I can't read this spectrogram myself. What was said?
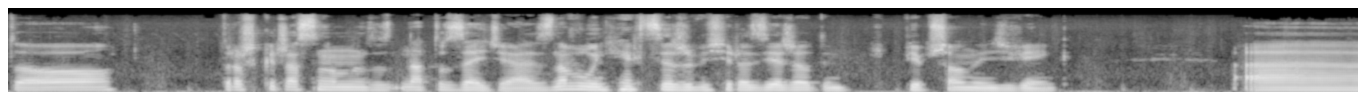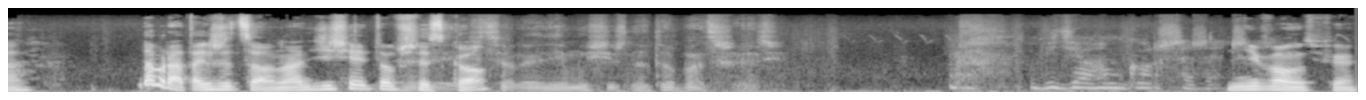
to troszkę czasu nam na to, zejdzie. A znowu nie chcę, żeby się rozjeżdżał ten pieprzony dźwięk. E, dobra, także co, na dzisiaj to wszystko. Ej, wcale nie musisz na to patrzeć. Widziałam gorsze rzeczy. Nie wątpię.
